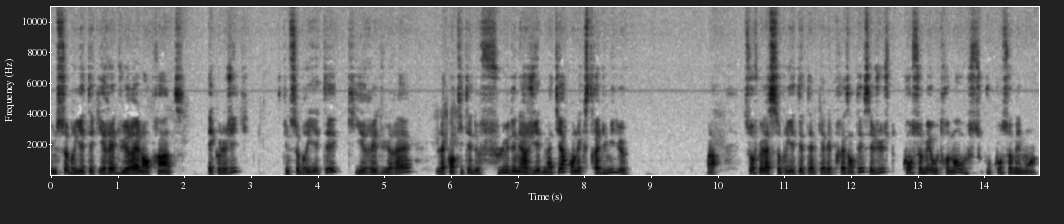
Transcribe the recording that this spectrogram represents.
une sobriété qui réduirait l'empreinte écologique, c'est une sobriété qui réduirait la quantité de flux d'énergie et de matière qu'on extrait du milieu. Voilà. Sauf que la sobriété telle qu'elle est présentée, c'est juste consommer autrement ou, consommer moins.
